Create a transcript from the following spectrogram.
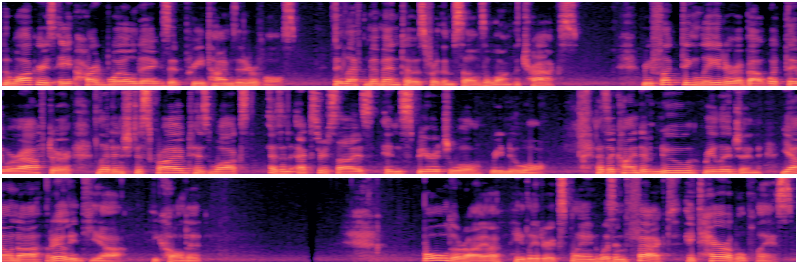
The walkers ate hard boiled eggs at pre times intervals. They left mementos for themselves along the tracks. Reflecting later about what they were after, Lediņš described his walks as an exercise in spiritual renewal, as a kind of new religion, yauna religia, he called it. Bolderāja, he later explained, was in fact a terrible place,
